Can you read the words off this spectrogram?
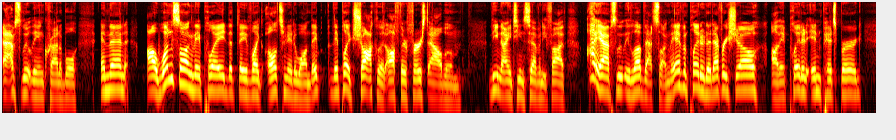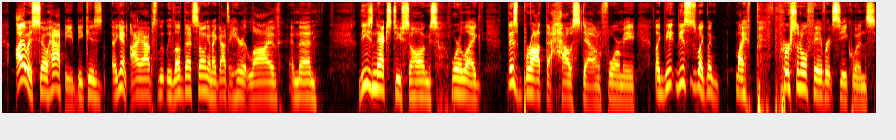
Absolutely incredible. And then uh, one song they played that they've like alternated on, they, they played Chocolate off their first album, the 1975. I absolutely love that song. They haven't played it at every show, uh, they played it in Pittsburgh. I was so happy because, again, I absolutely love that song and I got to hear it live. And then these next two songs were like this brought the house down for me. Like this is like my my personal favorite sequence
